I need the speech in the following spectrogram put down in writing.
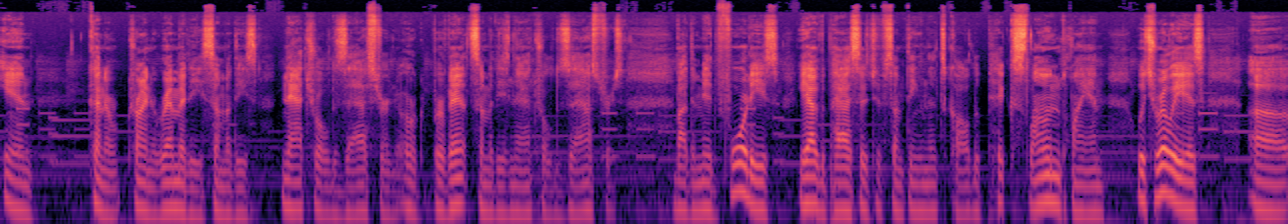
in kind of trying to remedy some of these natural disasters or prevent some of these natural disasters. By the mid 40s, you have the passage of something that's called the Pick Sloan Plan, which really is uh,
